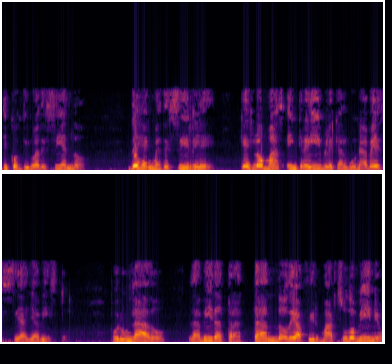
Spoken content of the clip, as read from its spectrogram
Y continúa diciendo, déjenme decirle que es lo más increíble que alguna vez se haya visto. Por un lado, la vida tratando de afirmar su dominio,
